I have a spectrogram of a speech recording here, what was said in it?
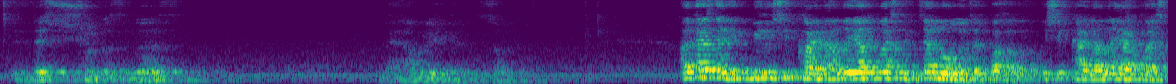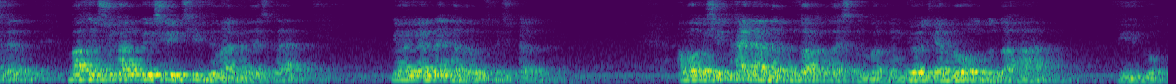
Siz de şuradasınız. Veya buraya geldiniz sonra. Arkadaşlar bir ışık kaynağına yaklaştıkça ne olacak? Bakalım. Işık kaynağına yaklaştı. Bakın şuradan bir ışığı çizdim arkadaşlar. Gölgem ne kadar? Şu kadar. Ama ışık kaynağından uzaklaştım bakın. Gölgem ne oldu? Daha büyük oldu.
